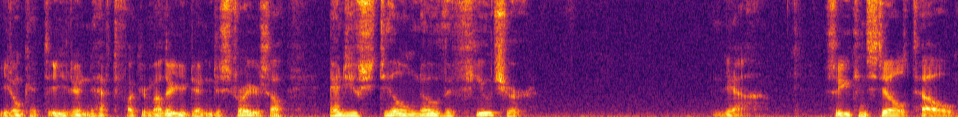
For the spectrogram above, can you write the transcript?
You don't get to, you didn't have to fuck your mother. You didn't destroy yourself, and you still know the future. Yeah, so you can still tell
